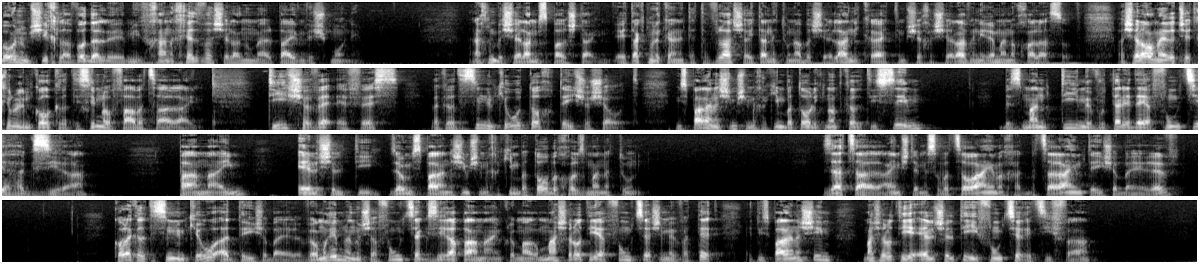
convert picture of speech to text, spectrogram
בואו נמשיך לעבוד על אה, מבחן החדווה שלנו מ-2008. אנחנו בשאלה מספר 2. העתקנו לכאן את הטבלה שהייתה נתונה בשאלה, נקרא את המשך השאלה ונראה מה נוכל לעשות. השאלה אומרת שהתחילו למכור כרטיסים להופעה בצהריים. t שווה 0 והכרטיסים נמכרו תוך 9 שעות. מספר האנשים שמחכים בתור לקנות כרטיסים בזמן t מבוטל ידי הפונקציה הגזירה, פעמיים, L של T, זהו מספר האנשים שמחכים בתור בכל זמן נתון. זה הצהריים, 12 בצהריים, 1 בצהריים, 9 בערב. כל הכרטיסים נמכרו עד 9 בערב, ואומרים לנו שהפונקציה גזירה פעמיים, כלומר, מה שלא תהיה הפונקציה שמבטאת את מספר האנשים, מה שלא תהיה L של T היא פונקציה רציפה,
